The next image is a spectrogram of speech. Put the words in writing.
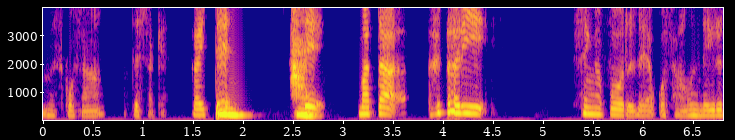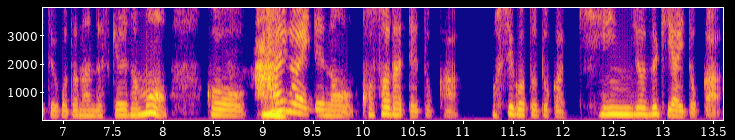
息子さんでしたっけ？がいて、うんはい、でまた2人シンガポールでお子さんを産んでいるということなんですけれどもこう海外での子育てとか、はい、お仕事とか近所付き合いとか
